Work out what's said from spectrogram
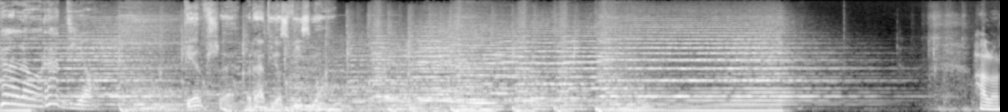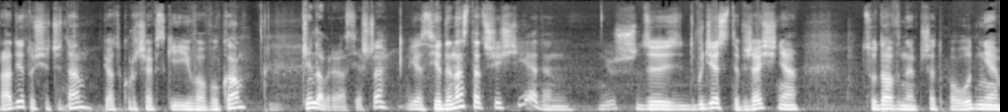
Halo Radio. Pierwsze radio z wizją. Halo Radio, tu się czytam. Piotr Kurczewski i Iwo Wuko. Dzień dobry raz jeszcze. Jest 11.31, już d- 20 września, cudowne przedpołudnie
